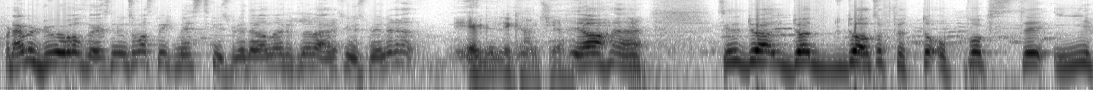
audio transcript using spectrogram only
For det er vel du og Rolf Wesenlund som har spilt mest skuespill i landet uten å være skuespillere? Egentlig kanskje. Ja, eh. du, er, du, er, du, er, altså født og oppvokst i,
